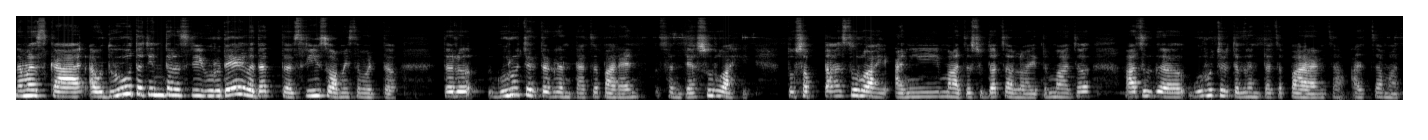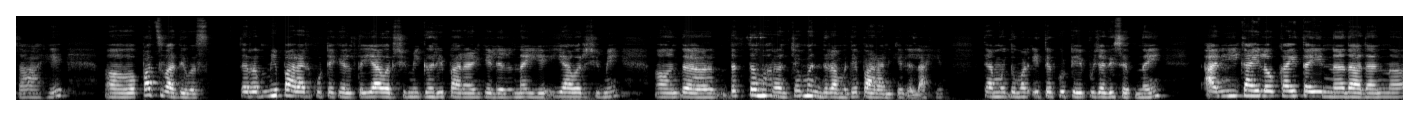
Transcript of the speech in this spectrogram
नमस्कार. अवधूत चिंतन श्री गुरुदेव दत्त श्री स्वामी समर्थ. तर गुरुचरित्र ग्रंथाचं पारायण सध्या सुरू आहे. तो सप्ताह सुरू आहे आणि माझं सुद्धा चालू आहे. तर माझं आज गुरुचरित्र ग्रंथाचं पारायणचा आजचा माझा आहे पाचवा दिवस. तर मी पारायण कुठे केलं तर यावर्षी मी घरी पारायण केलेलं नाही आहे यावर्षी मी द दत्त महाराजांच्या मंदिरामध्ये पारायण केलेलं आहे. त्यामुळे तुम्हाला इथे कुठेही पूजा दिसत नाही. आणि काही लोक काही ताईंना दादांना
